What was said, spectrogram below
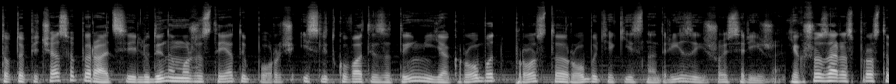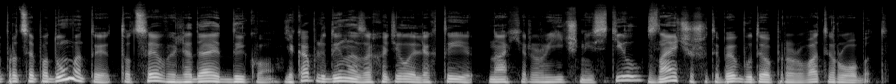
Тобто, під час операції людина може стояти поруч і слідкувати за тим, як робот просто робить якісь надрізи і щось ріже. Якщо зараз просто про це подумати, то це виглядає дико. Яка б людина захотіла лягти на хірургічний стіл, знаючи, що тебе буде оперувати робот.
